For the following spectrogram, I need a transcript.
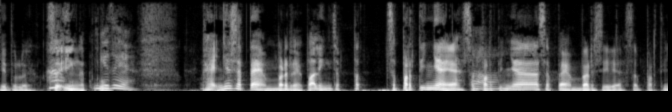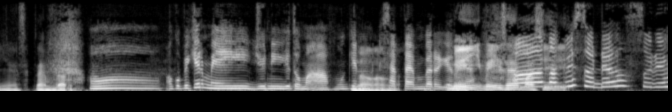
gitu loh. Seingatku. Gitu ya. Kayaknya September deh paling cepet sepertinya ya. Sepertinya September sih ya. Sepertinya September. Oh, aku pikir Mei Juni gitu maaf, mungkin nggak. September gitu Mei ya. Mei saya Ah, masih tapi sudah sudah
